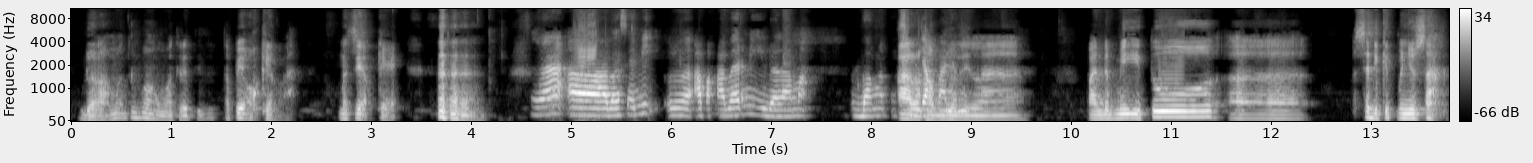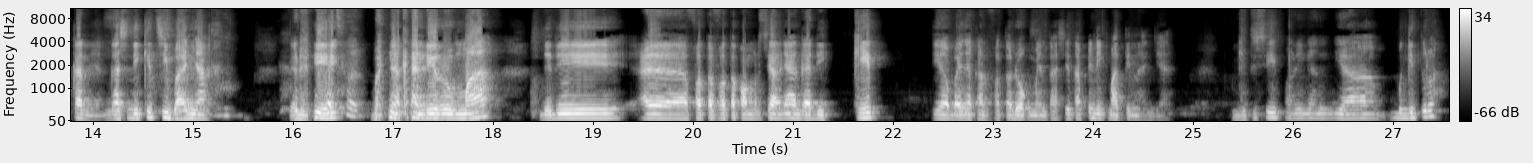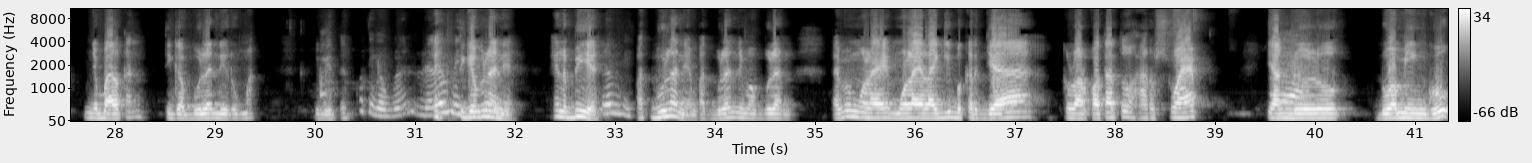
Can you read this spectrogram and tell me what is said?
Udah lama tuh gua nggak motret itu. Tapi oke lah. Masih oke. Sebenarnya eh, Bang Sandy udah apa kabar nih? Udah lama banget sejak pandemi. Alhamdulillah. Pandemi itu eh, sedikit menyusahkan ya. Nggak sedikit sih banyak. Jadi banyak kan di rumah. Jadi eh, foto-foto komersialnya agak dikit. Ya banyakkan foto dokumentasi tapi nikmatin aja. Begitu sih palingan ya begitulah menyebalkan tiga bulan di rumah. Begitu. Kok tiga bulan? Udah Eh, lebih. tiga bulan ya? Eh lebih ya? Lebih. Empat bulan ya? Empat bulan, lima bulan. Tapi mulai mulai lagi bekerja keluar kota tuh harus swab. Yang Iya. dulu dua minggu,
